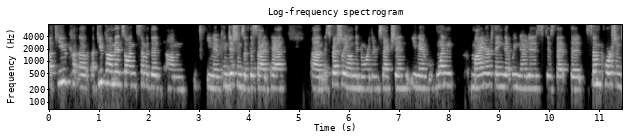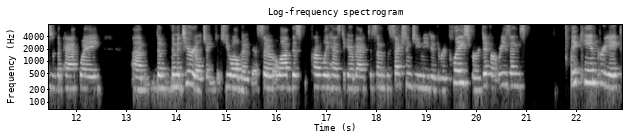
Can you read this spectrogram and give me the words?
a few, uh, a few comments on some of the, um, you know, conditions of the side path, um, especially on the northern section. You know, one minor thing that we noticed is that the some portions of the pathway um, the, the material changes. You all know this. So a lot of this probably has to go back to some of the sections you needed to replace for different reasons. It can create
